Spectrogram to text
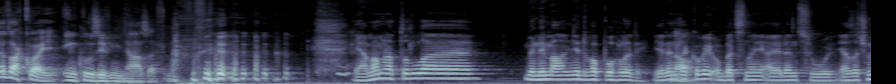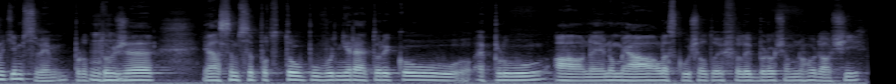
Je to takový inkluzivní název. No. Já mám na tohle minimálně dva pohledy. Jeden no. takový obecný a jeden svůj. Já začnu tím svým, protože mm-hmm. Já jsem se pod tou původní rétorikou Apple a nejenom já, ale zkoušel to i Filip Broš a mnoho dalších,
